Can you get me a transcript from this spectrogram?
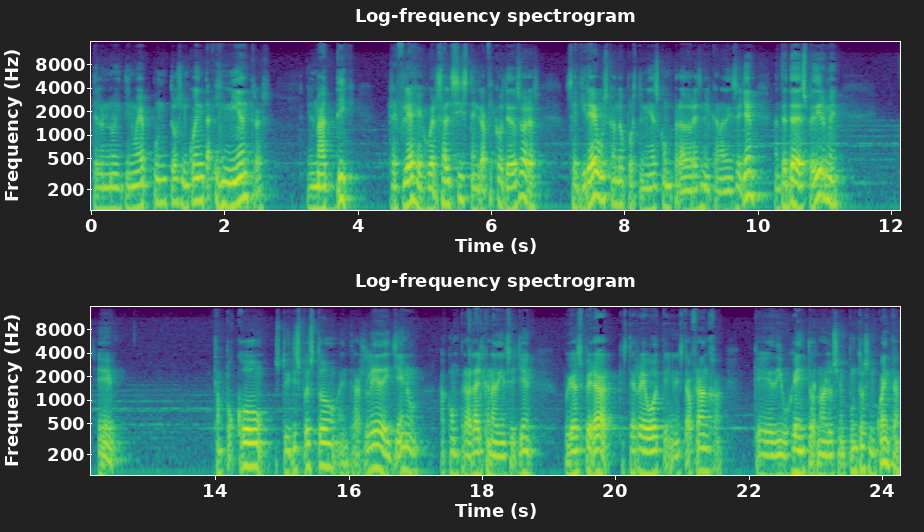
de los 99.50 y mientras el MACD refleje fuerza alcista en gráficos de 2 horas, seguiré buscando oportunidades compradoras en el canadiense yen. Antes de despedirme, eh, tampoco estoy dispuesto a entrarle de lleno a comprar al canadiense yen. Voy a esperar que este rebote en esta franja que dibujé en torno a los 100.50,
